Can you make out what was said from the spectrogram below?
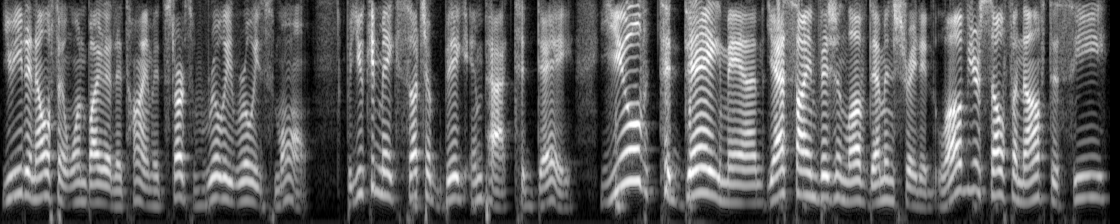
you eat an elephant one bite at a time. It starts really, really small. But you can make such a big impact today. Yield today, man. Yes, I envision love demonstrated. Love yourself enough to see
